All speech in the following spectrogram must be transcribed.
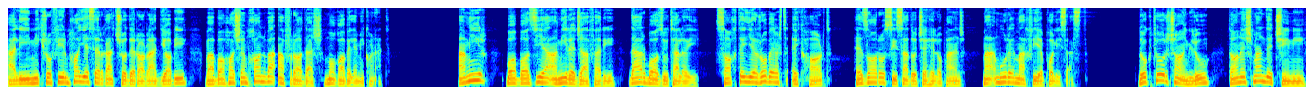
علی میکروفیلم های سرقت شده را ردیابی و با هاشم خان و افرادش مقابله می کند. امیر با بازی امیر جعفری در بازو طلایی ساخته روبرت اکهارت 1345 معمور مخفی پلیس است. دکتر چانگلو دانشمند چینی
